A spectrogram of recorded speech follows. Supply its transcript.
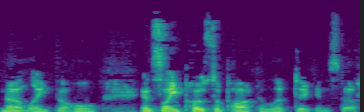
not like the whole. It's like post-apocalyptic and stuff.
